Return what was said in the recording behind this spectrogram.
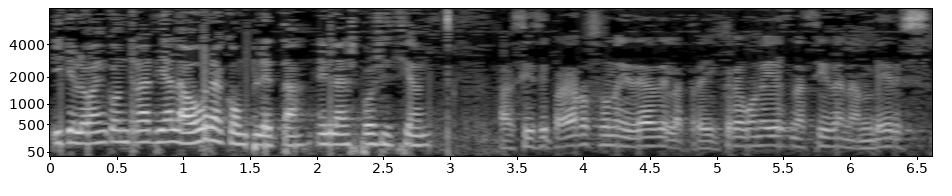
y que lo va a encontrar ya la obra completa en la exposición. Así es, y para darnos una idea de la trayectoria, bueno, ella es nacida en Amberes,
